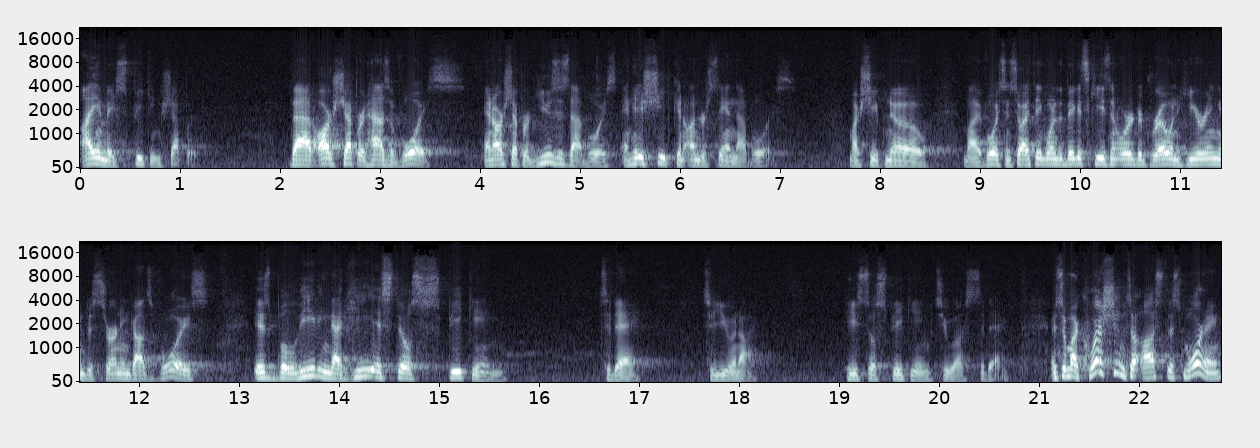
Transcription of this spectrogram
I am a speaking shepherd. That our shepherd has a voice, and our shepherd uses that voice, and his sheep can understand that voice. My sheep know my voice. And so I think one of the biggest keys in order to grow in hearing and discerning God's voice is believing that he is still speaking today to you and I. He's still speaking to us today. And so, my question to us this morning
